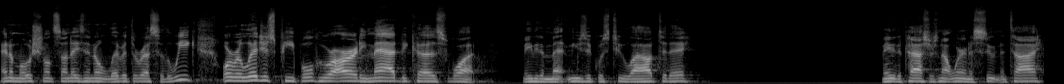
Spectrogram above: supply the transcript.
and emotional on Sundays and don't live it the rest of the week, or religious people who are already mad because what? Maybe the music was too loud today. Maybe the pastor's not wearing a suit and a tie.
